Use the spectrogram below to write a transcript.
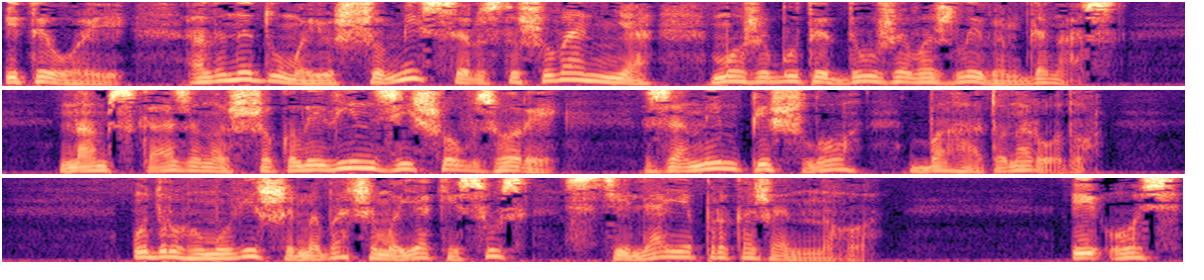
і теорій, але не думаю, що місце розташування може бути дуже важливим для нас. Нам сказано, що коли він зійшов з гори, за ним пішло багато народу. У другому вірші ми бачимо, як Ісус зціляє прокаженного. І ось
